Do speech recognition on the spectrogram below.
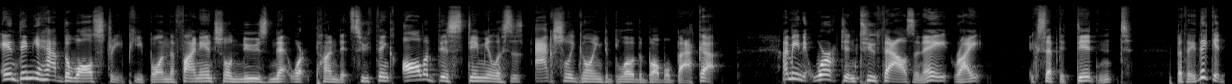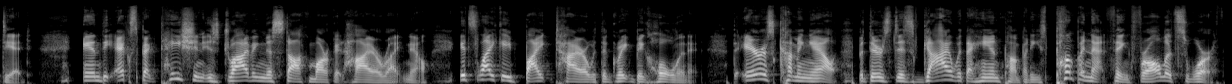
And then you have the Wall Street people and the financial news network pundits who think all of this stimulus is actually going to blow the bubble back up. I mean, it worked in 2008, right? Except it didn't but they think it did. And the expectation is driving the stock market higher right now. It's like a bike tire with a great big hole in it. The air is coming out, but there's this guy with a hand pump and he's pumping that thing for all it's worth.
